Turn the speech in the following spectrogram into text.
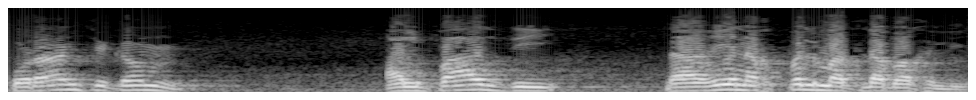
قران چې کوم الفاظ دي دا غي خپل مطلب اخلي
